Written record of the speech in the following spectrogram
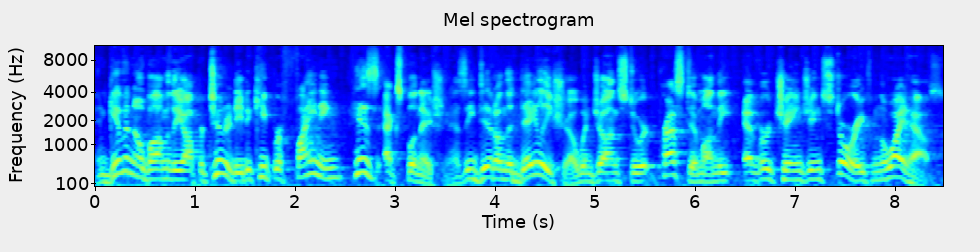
and given Obama the opportunity to keep refining his explanation, as he did on The Daily Show when Jon Stewart pressed him on the ever changing story from the White House.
